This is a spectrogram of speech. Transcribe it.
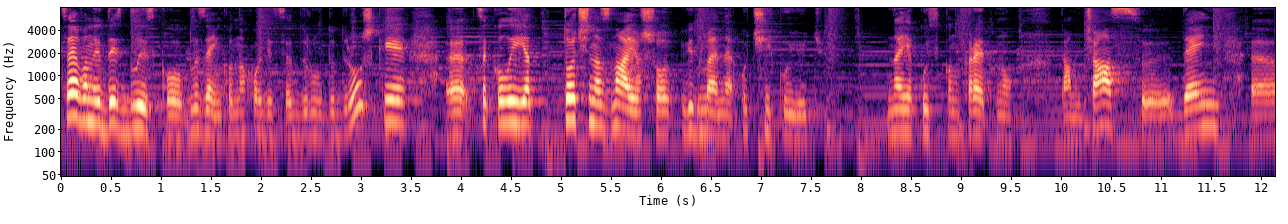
Це вони десь близько, близенько знаходяться друг до дружки. Е, Це коли я точно знаю, що від мене очікують на якусь конкретну там час, е, день е,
